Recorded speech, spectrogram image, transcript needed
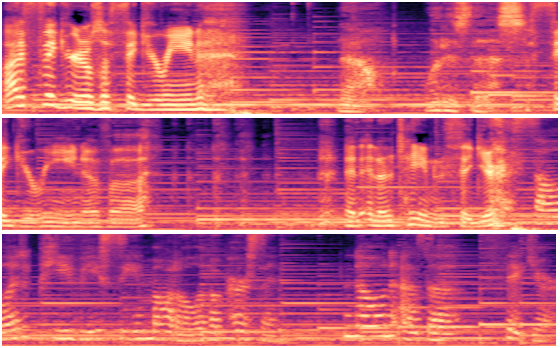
I figured it was a figurine. Now, what is this? A figurine of uh, an entertainment figure. A solid PVC model of a person, known as a figure.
